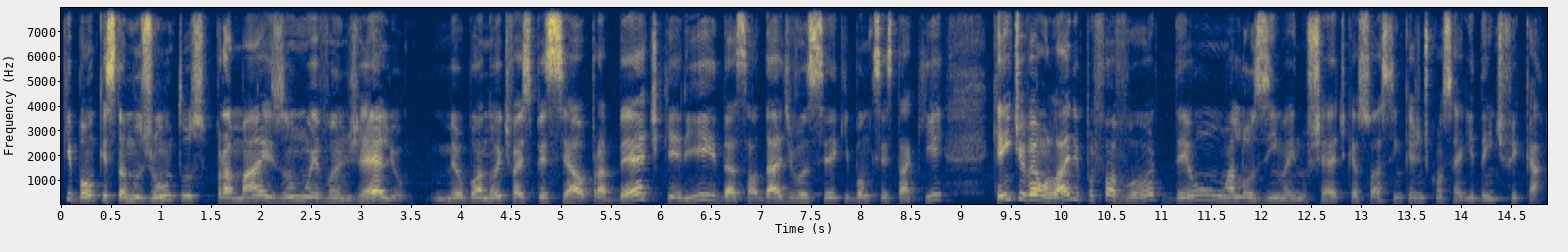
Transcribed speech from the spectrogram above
Que bom que estamos juntos para mais um Evangelho meu boa noite vai especial para Beth, querida, saudade de você, que bom que você está aqui. Quem tiver online, por favor, dê um alôzinho aí no chat, que é só assim que a gente consegue identificar.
